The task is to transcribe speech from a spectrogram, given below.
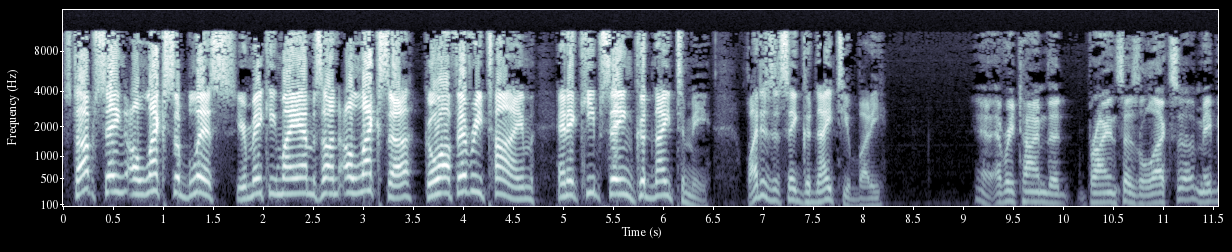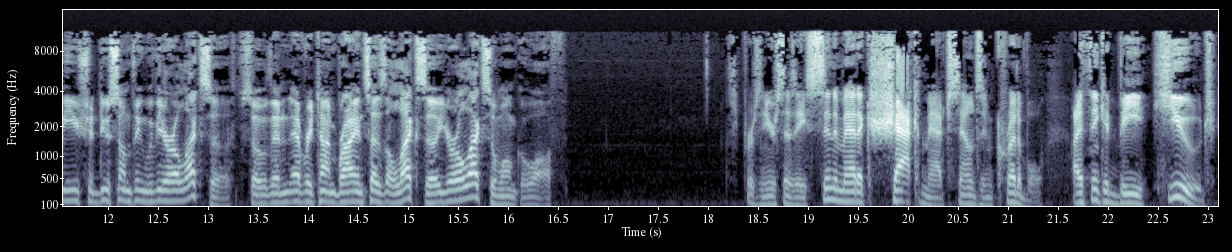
stop saying Alexa Bliss. You're making my Amazon Alexa go off every time, and it keeps saying good night to me. Why does it say good night to you, buddy? Yeah, every time that Bryan says Alexa, maybe you should do something with your Alexa. So then every time Bryan says Alexa, your Alexa won't go off. This person here says a cinematic Shaq match sounds incredible. I think it'd be huge.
